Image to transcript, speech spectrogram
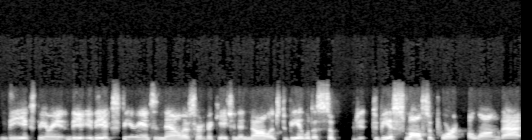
the experience the the experience and now the certification and knowledge to be able to to be a small support along that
